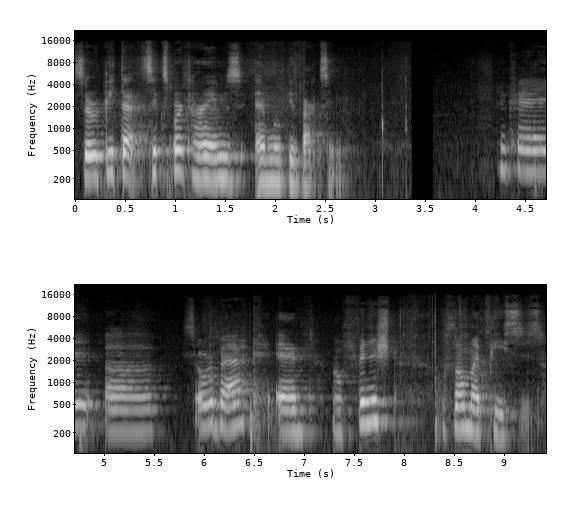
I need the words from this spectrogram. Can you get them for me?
So repeat that six more times and we'll be back soon. Okay, uh, so we're back and I'm finished with all my pieces.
